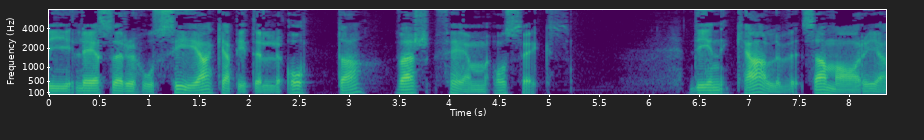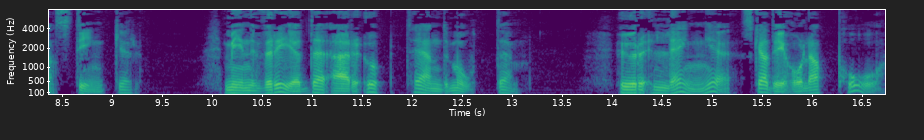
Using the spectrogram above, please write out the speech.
Vi läser Hosea kapitel 8, vers 5 och 6. Din kalv Samaria stinker. Min vrede är upptänd mot dem. Hur länge ska de hålla på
